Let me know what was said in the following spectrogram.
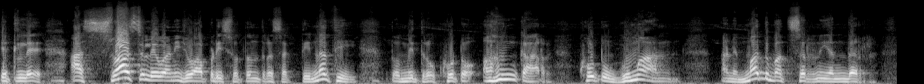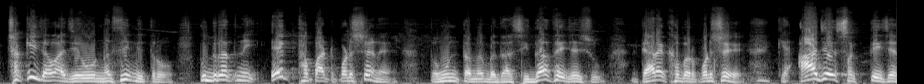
એટલે આ શ્વાસ લેવાની જો આપણી સ્વતંત્ર શક્તિ નથી, તો મિત્રો ખોટો અહંકાર, ખોટું ગુમાન અને મદ મત્સરની અંદર છકી જવા જેવું નથી મિત્રો. કુદરતની એક થપાટ પડશે ને, તો હું તમે બધા સીધા થઈ જઈશું. ત્યારે ખબર પડશે કે આ જે શક્તિ છે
